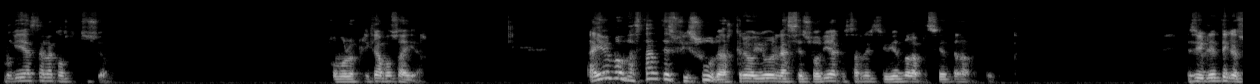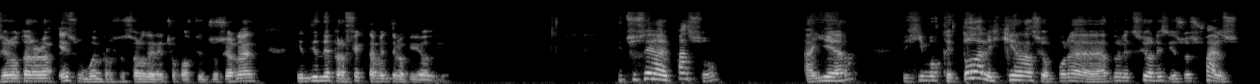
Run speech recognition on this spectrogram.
porque ya está en la Constitución. Como lo explicamos ayer. Ahí vemos bastantes fisuras, creo yo, en la asesoría que está recibiendo la Presidenta de la República. Es evidente que el señor Otárola es un buen profesor de Derecho Constitucional y entiende perfectamente lo que yo digo. Dicho sea de paso, ayer dijimos que toda la izquierda se opone a dando elecciones y eso es falso.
